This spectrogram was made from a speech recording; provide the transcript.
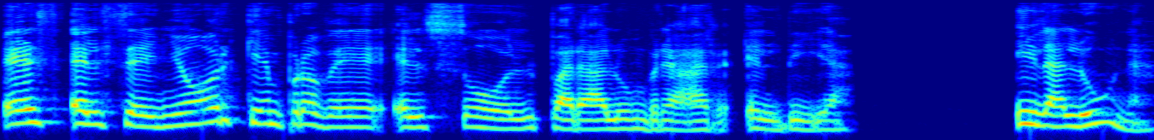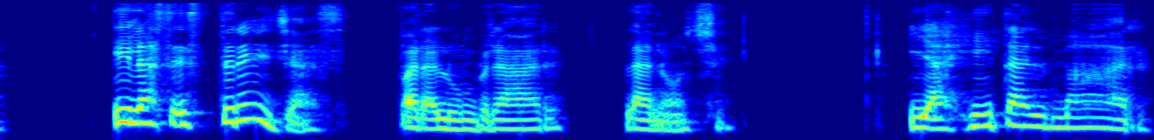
Es el Señor quien provee el sol para alumbrar el día, y la luna, y las estrellas para alumbrar la noche. Y agita el mar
